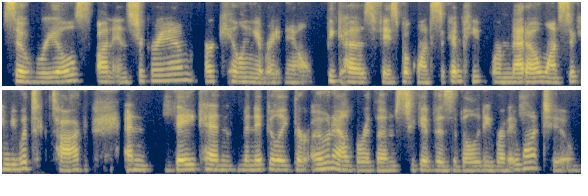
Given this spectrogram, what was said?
So, Reels on Instagram are killing it right now because Facebook wants to compete or Meta wants to compete with TikTok, and they can manipulate their own algorithms to get visibility where they want to.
